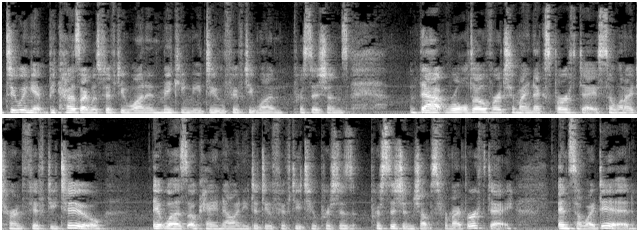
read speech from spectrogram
doing it because I was 51 and making me do 51 precisions, that rolled over to my next birthday. So when I turned 52, it was okay, now I need to do 52 precis- precision jumps for my birthday. And so I did.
